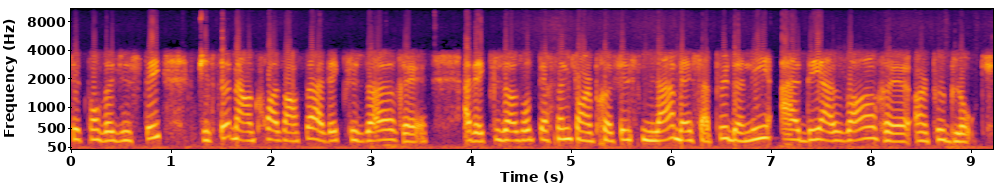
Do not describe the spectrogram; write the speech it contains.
sites qu'on va visiter, puis ça, ben, en croisant ça avec plusieurs avec plusieurs autres personnes qui ont un profil similaire, ben ça peut donner à des hasards un peu glauques.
